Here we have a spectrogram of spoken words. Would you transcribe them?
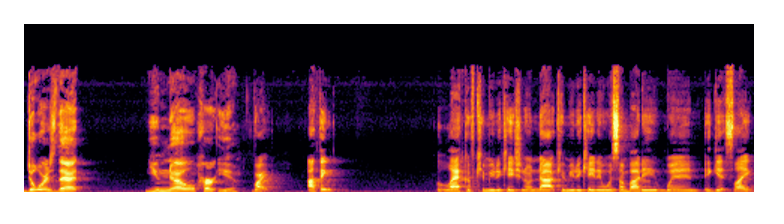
doors that you know hurt you. Right. I think lack of communication or not communicating with somebody when it gets like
